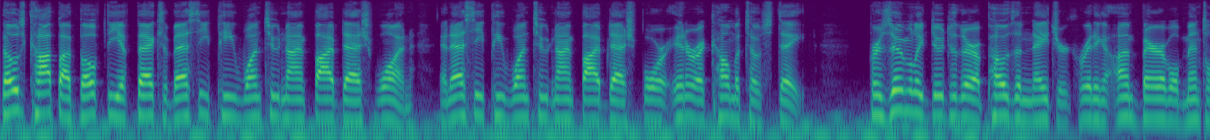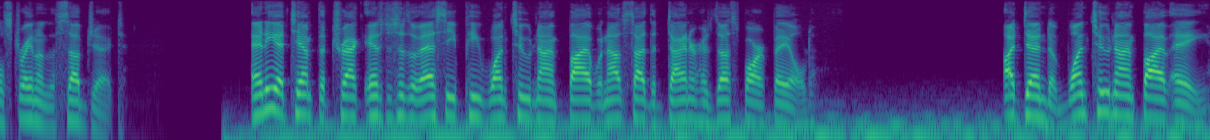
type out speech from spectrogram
Those caught by both the effects of SCP-1295-1 and SCP-1295-4 enter a comatose state, presumably due to their opposing nature creating an unbearable mental strain on the subject. Any attempt to track instances of SCP-1295 when outside the diner has thus far failed. Addendum 1295-A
